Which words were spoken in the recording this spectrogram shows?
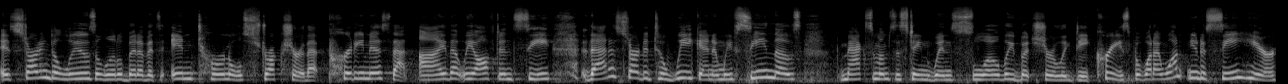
is starting to lose a little bit of its internal structure, that prettiness, that eye that we often see, that is has started to weaken, and we've seen those maximum sustained winds slowly but surely decrease. But what I want you to see here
